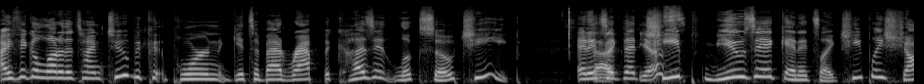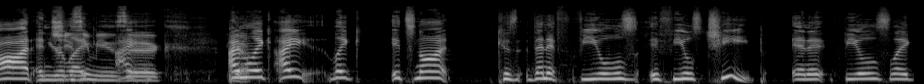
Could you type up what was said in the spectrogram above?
I think a lot of the time too, because porn gets a bad rap because it looks so cheap. And it's That- like that yes. cheap music, and it's like cheaply shot, and you're cheesy like, I- music. I'm Yeah. like, I like it's not because then it feels it feels cheap, and it feels like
